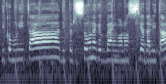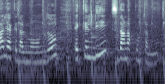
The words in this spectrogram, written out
di comunità, di persone che vengono sia dall'Italia che dal mondo e che lì si danno appuntamento.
